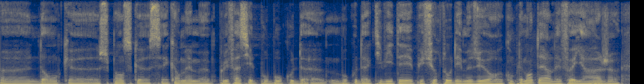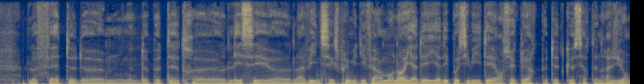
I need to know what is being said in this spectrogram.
Euh, donc, euh, je pense que c'est quand même plus facile pour beaucoup de beaucoup d'activités. Et puis surtout des mesures complémentaires, les feuillages, le fait de, de peut-être laisser la vigne s'exprimer différemment. Non, il y, a des, il y a des possibilités. Alors c'est clair que peut-être que certaines régions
